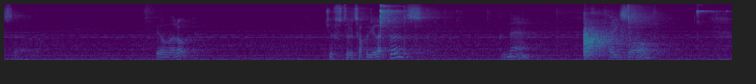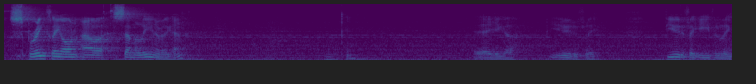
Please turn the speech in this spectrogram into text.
So fill that up just to the top of the electrodes. And then, case of sprinkling on our semolina again. Okay. There you go. Beautifully, beautifully evenly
